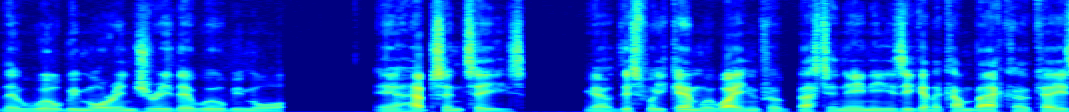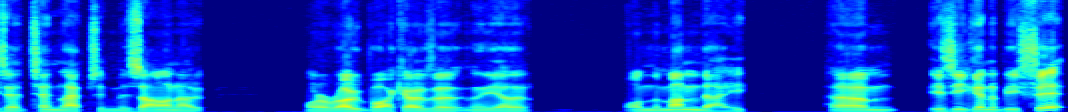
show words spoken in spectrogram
There will be more injury. There will be more you know, absentees. You know, this weekend we're waiting for Bastianini. Is he going to come back? Okay, he's had 10 laps in Misano on a road bike over the other on the Monday. Um, is he going to be fit?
